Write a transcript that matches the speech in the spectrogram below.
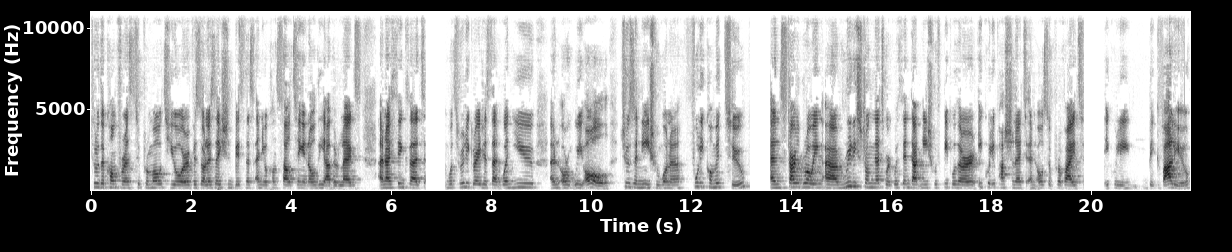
through the conference to promote your visualization business and your consulting and all the other legs. And I think that what's really great is that when you and or we all choose a niche we want to fully commit to and start growing a really strong network within that niche with people that are equally passionate and also provide equally big value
